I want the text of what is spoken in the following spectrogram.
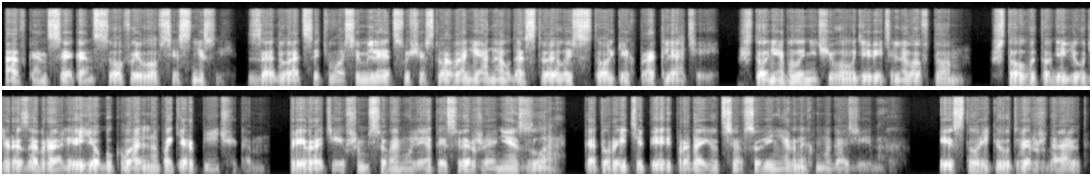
а в конце концов и вовсе снесли. За 28 лет существования она удостоилась стольких проклятий, что не было ничего удивительного в том, что в итоге люди разобрали ее буквально по кирпичикам, превратившимся в амулеты свержения зла которые теперь продаются в сувенирных магазинах. Историки утверждают,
